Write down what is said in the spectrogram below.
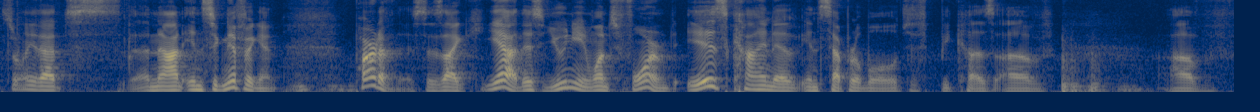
certainly that's a not insignificant part of this. Is like, yeah, this union once formed is kind of inseparable just because of of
